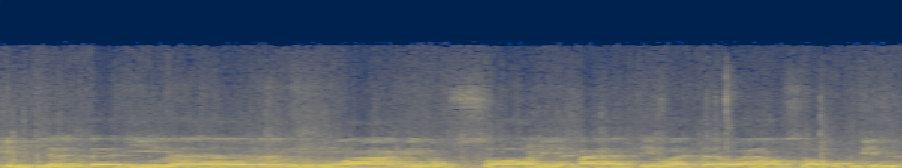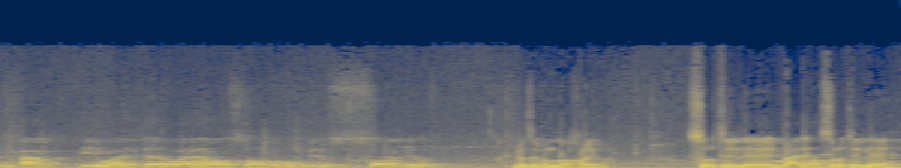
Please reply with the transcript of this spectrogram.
إلا الذين آمنوا وعملوا الصالحات وتواصوا بالحق وتواصوا بالصبر. جزاك الله خيرا. سورة الايه اللي بعدها سورة الايه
